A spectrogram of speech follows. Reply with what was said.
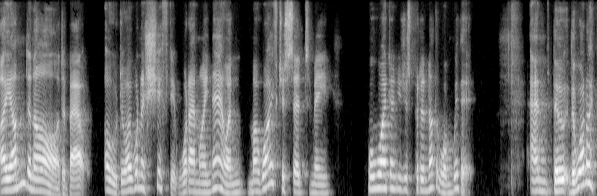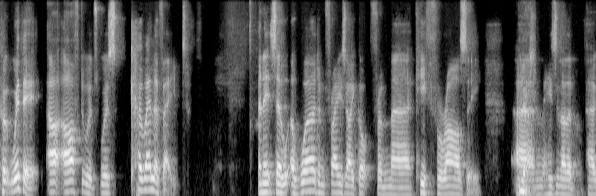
I ummed and ahed about oh, do I want to shift it? What am I now? And my wife just said to me, well, why don't you just put another one with it? And the, the one I put with it uh, afterwards was co elevate. And it's a, a, word and phrase I got from uh, Keith Ferrazzi. Um, yes. He's another, uh,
